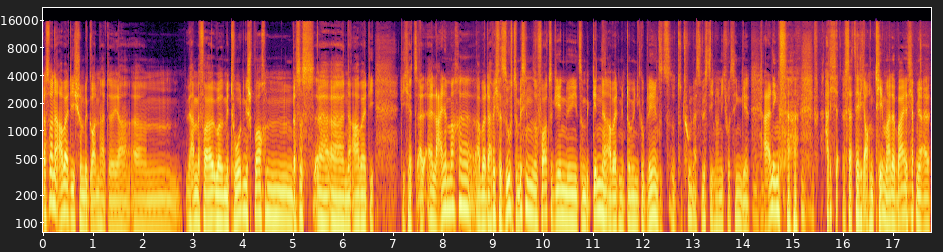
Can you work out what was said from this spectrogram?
Das war eine Arbeit, die ich schon begonnen hatte, ja. Ähm, wir haben ja vorher über Methoden gesprochen. Das ist äh, äh eine Arbeit, die, die ich jetzt alleine mache, aber da habe ich versucht, so ein bisschen so vorzugehen, wie zum Beginn der Arbeit mit Dominique Goblet, so, so, zu tun, als wüsste ich noch nicht, wo es hingeht. Mhm. Allerdings hatte ich tatsächlich auch ein Thema dabei. Ich habe mir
